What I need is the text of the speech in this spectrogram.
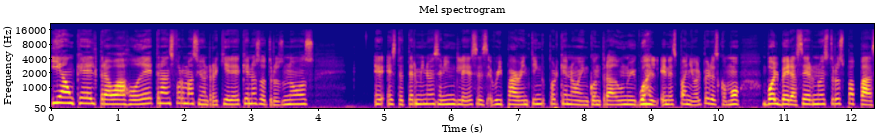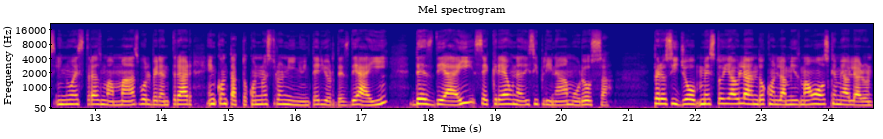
Y aunque el trabajo de transformación requiere que nosotros nos e, este término es en inglés, es reparenting, porque no he encontrado uno igual en español, pero es como volver a ser nuestros papás y nuestras mamás, volver a entrar en contacto con nuestro niño interior desde ahí, desde ahí se crea una disciplina amorosa. Pero si yo me estoy hablando con la misma voz que me hablaron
